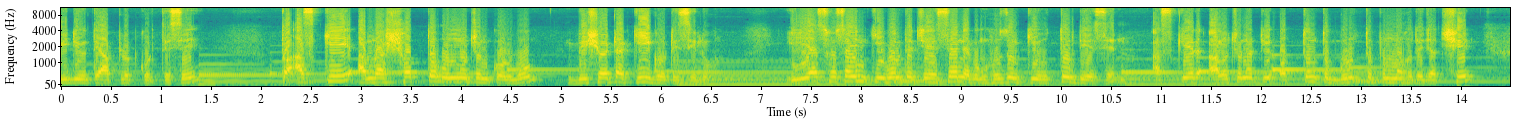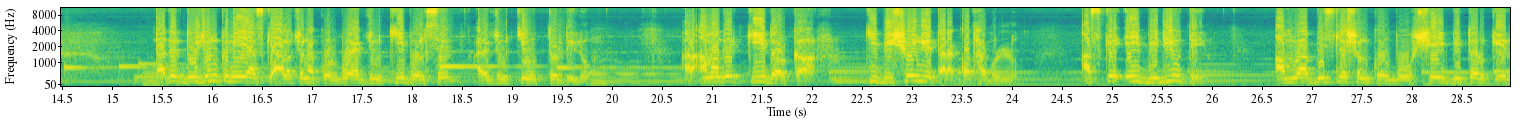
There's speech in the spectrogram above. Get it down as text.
ভিডিওতে আপলোড করতেছে। তো আজকে আমরা সত্য উন্মোচন করব, বিষয়টা কি ঘটেছিল? ইলিয়াস হোসাইন কি বলতে চেয়েছেন এবং হুজুর কি উত্তর দিয়েছেন? আজকের আলোচনাটি অত্যন্ত গুরুত্বপূর্ণ হতে যাচ্ছে। তাদের দুইজনকে নিয়ে আজকে আলোচনা করব, একজন কি বলছে আর একজন কি উত্তর দিল। আর আমাদের কি দরকার, কি বিষয় নিয়ে তারা কথা বলল। আজকের এই ভিডিওতে আমরা বিশ্লেষণ করব সেই বিতর্কের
